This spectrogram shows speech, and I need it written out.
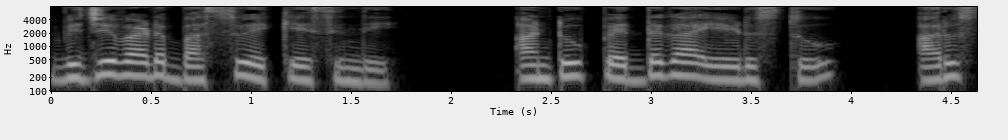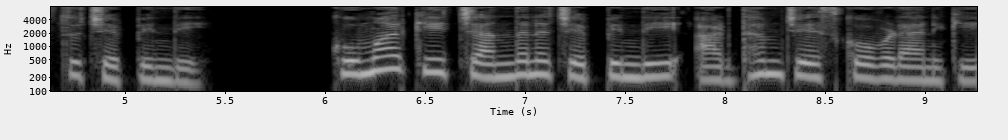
విజయవాడ బస్సు ఎక్కేసింది అంటూ పెద్దగా ఏడుస్తూ అరుస్తూ చెప్పింది. కుమార్కి చందన చెప్పింది అర్థం చేసుకోవడానికి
